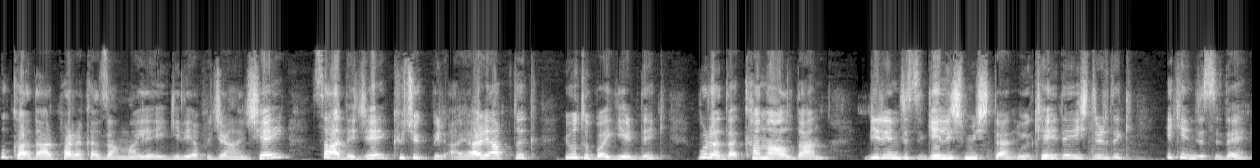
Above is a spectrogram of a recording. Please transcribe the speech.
bu kadar para kazanma ile ilgili yapacağın şey sadece küçük bir ayar yaptık. YouTube'a girdik. Burada kanaldan birincisi gelişmişten ülkeyi değiştirdik. İkincisi de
